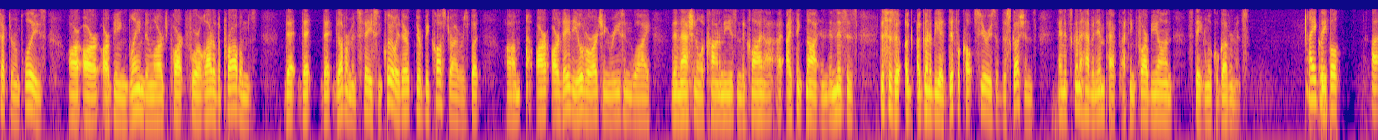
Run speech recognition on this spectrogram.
sector employees are are are being blamed in large part for a lot of the problems that that that governments face, and clearly they're they're big cost drivers, but um, are are they the overarching reason why the national economy is in decline? I, I think not, and, and this is this is a, a, a going to be a difficult series of discussions, and it's going to have an impact, I think, far beyond state and local governments. I agree. People, uh,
